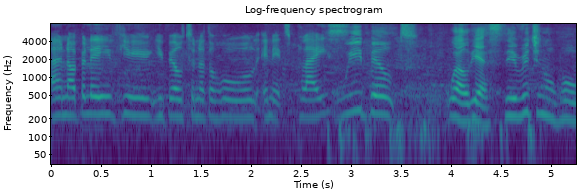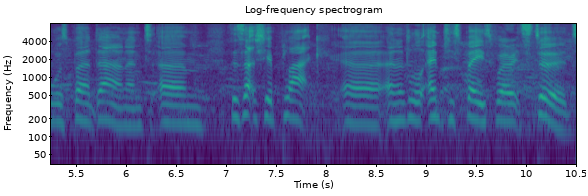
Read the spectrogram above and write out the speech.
And I believe you you built another hall in its place. We built well, yes. The original hall was burnt down, and um, there's actually a plaque, uh, a little empty space where it stood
